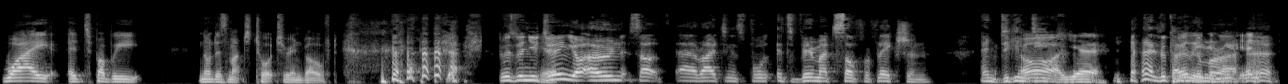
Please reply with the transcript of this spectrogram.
why it's probably not as much torture involved. because when you're yeah. doing your own self uh, writing, it's for, it's very much self reflection and digging oh, deep. yeah. Looking totally. in the mirror. And, and,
